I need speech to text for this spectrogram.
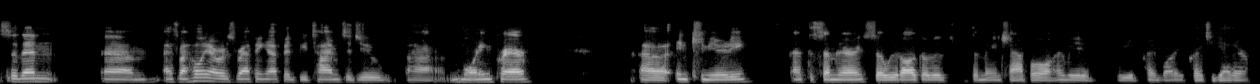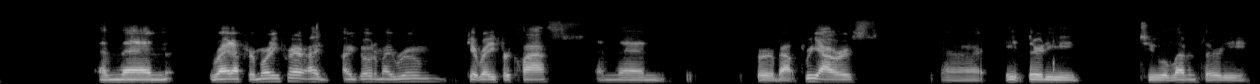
so then um, as my holy hour was wrapping up, it'd be time to do uh, morning prayer uh, in community at the seminary. So we would all go to the main chapel and we would we would pray morning prayer together. And then right after morning prayer, I I go to my room, get ready for class, and then for about three hours, uh, eight thirty to eleven thirty,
